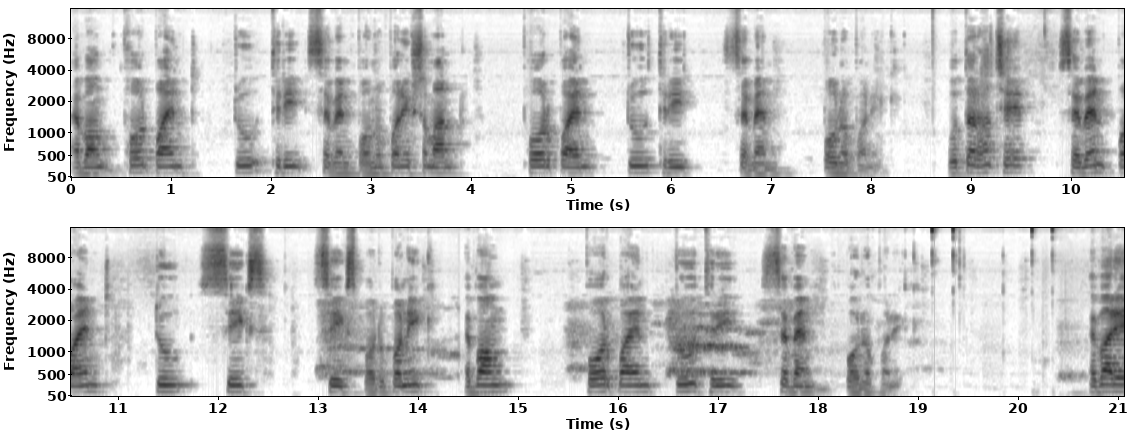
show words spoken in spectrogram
এবং four point two three seven পৌনপণিক সমান four point two three seven পৌনপণিক উত্তর হচ্ছে seven point two six six পৌনপণিক এবং four point two three seven পৌনপণিক এবারে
